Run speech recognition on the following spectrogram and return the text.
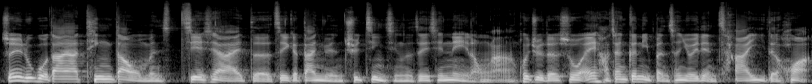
所以，如果大家听到我们接下来的这个单元去进行的这些内容啊，会觉得说，哎，好像跟你本身有一点差异的话，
